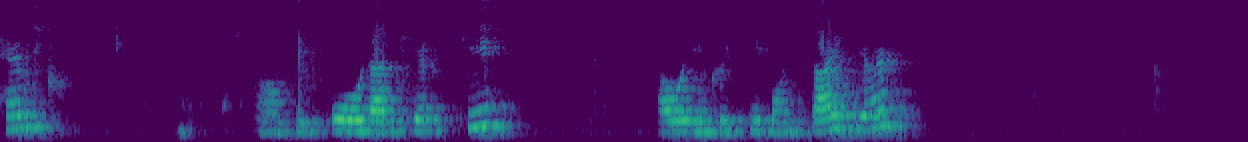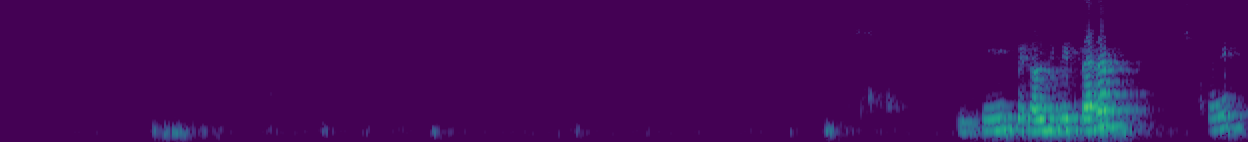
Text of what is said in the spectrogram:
temp uh, before that txt. I will increase the font size here. See a little bit better? Okay.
